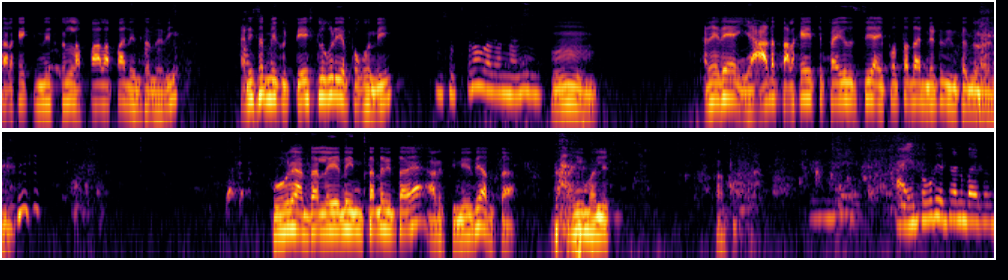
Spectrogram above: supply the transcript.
తలకాయ కింద పెట్టుకొని లప్పా లప్పా తింటుంది అది కనీసం మీకు టేస్ట్లు కూడా చెప్పకుంది. చెప్తున్నావు కదా కానీ యాడ తలకాయ పైకి వచ్చి అయిపోతుంది అన్నట్టు తింటుంది చూడండి. పోనీ అంత లేని ఇంత తింటావే? ఆడ తినేది అంత. దానికి మళ్ళీ అంత. ఆయనతో కూడా తింటాను భయపడి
